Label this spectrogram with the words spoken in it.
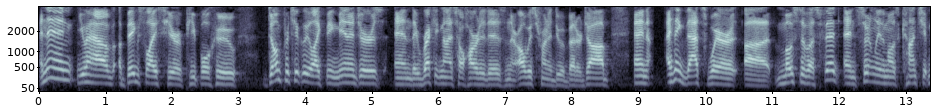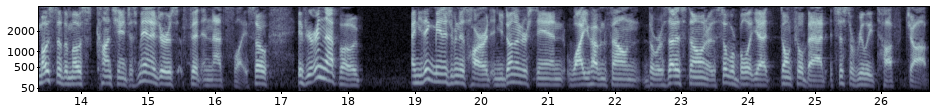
And then you have a big slice here of people who don't particularly like being managers and they recognize how hard it is and they're always trying to do a better job. And I think that's where uh, most of us fit, and certainly the most most of the most conscientious managers fit in that slice. So, if you're in that boat and you think management is hard and you don't understand why you haven't found the Rosetta Stone or the silver bullet yet, don't feel bad. It's just a really tough job.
